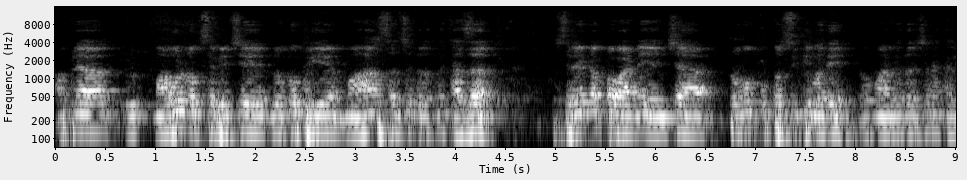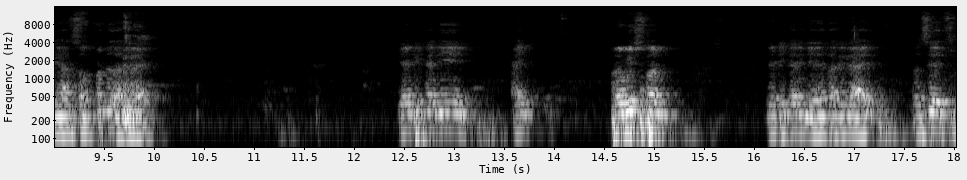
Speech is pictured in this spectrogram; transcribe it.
आपल्या माहूर लोकसभेचे लोकप्रिय महासंसदरत्न खासदार श्रीरंगप्पा वाडणे यांच्या प्रमुख उपस्थितीमध्ये व मार्गदर्शनाखाली आज संपन्न झालेला आहे. या ठिकाणी काही प्रवेश पण या ठिकाणी घेण्यात आलेले आहेत. तसेच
